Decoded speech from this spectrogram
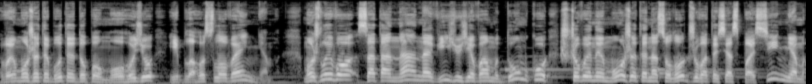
Ви можете бути допомогою і благословенням. Можливо, сатана навіює вам думку, що ви не можете насолоджуватися спасінням,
